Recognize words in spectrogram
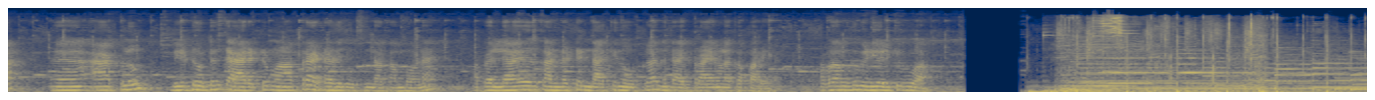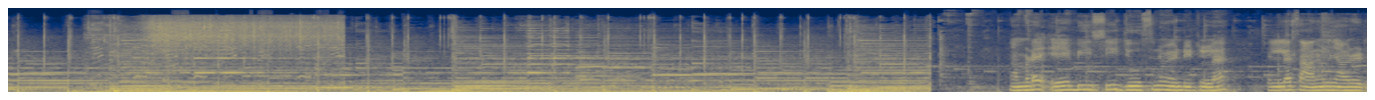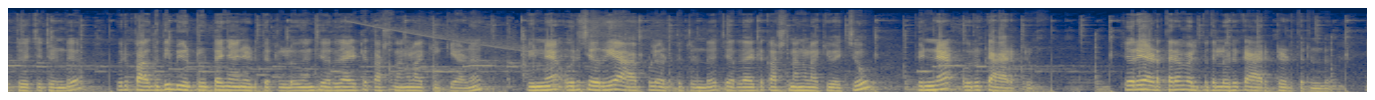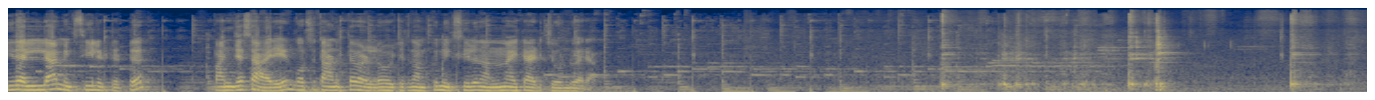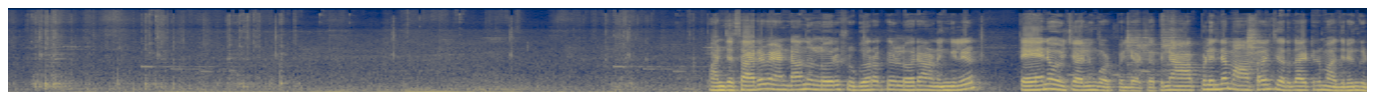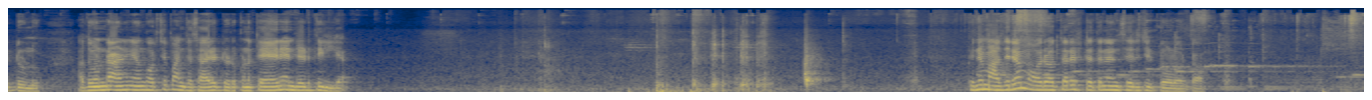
ആപ്പിളും ബീട്രൂട്ടും ക്യാരറ്റും മാത്രമായിട്ടാണ് ജ്യൂസ് ഉണ്ടാക്കാൻ പോണേ. അപ്പോൾ എല്ലാവരും ഇത് കണ്ടിട്ട് ഉണ്ടാക്കി നോക്കുക എന്നിട്ട് അഭിപ്രായങ്ങളൊക്കെ പറയാം. അപ്പോൾ നമുക്ക് വീഡിയോയിലേക്ക് പോവാം. നമ്മുടെ എ ബി സി ജ്യൂസിന് വേണ്ടിയിട്ടുള്ള എല്ലാ സാധനങ്ങളും ഞാൻ എടുത്തു വെച്ചിട്ടുണ്ട്. ഒരു പകുതി ബീട്രൂട്ടേ ഞാൻ എടുത്തിട്ടുള്ളൂ. ഞാൻ ചെറുതായിട്ട് കഷ്ണങ്ങളാക്കിയൊക്കെയാണ് പിന്നെ ഒരു ചെറിയ ആപ്പിൾ എടുത്തിട്ടുണ്ട്. ചെറുതായിട്ട് കഷ്ണങ്ങളാക്കി വെച്ചു. പിന്നെ ഒരു ക്യാരറ്റും. ചെറിയ ഇടത്തരം വലുപ്പത്തിലുള്ള ഒരു ക്യാരറ്റ് എടുത്തിട്ടുണ്ട്. ഇതെല്ലാം മിക്സിയിലിട്ടിട്ട് പഞ്ചസാരയും കുറച്ച് തണുത്ത വെള്ളം ഒഴിച്ചിട്ട് നമുക്ക് മിക്സിയിൽ നന്നായിട്ട് അടിച്ചുകൊണ്ട് വരാം. പഞ്ചസാര വേണ്ടാന്നുള്ളവർ ഷുഗറൊക്കെ ഉള്ളവരാണെങ്കിൽ തേന ഒഴിച്ചാലും കുഴപ്പമില്ല കേട്ടോ. പിന്നെ ആപ്പിളിന്റെ മാത്രം ചെറുതായിട്ടൊരു മധുരം കിട്ടുള്ളൂ. അതുകൊണ്ടാണ് ഞാൻ കുറച്ച് പഞ്ചസാര ഇട്ട് കൊടുക്കുന്നത് തേന എന്റെ അടുത്തില്ല പിന്നെ മധുരം ഓരോരുത്തരുടെ ഇഷ്ടത്തിനനുസരിച്ച് ഇട്ടോളൂ കേട്ടോ.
